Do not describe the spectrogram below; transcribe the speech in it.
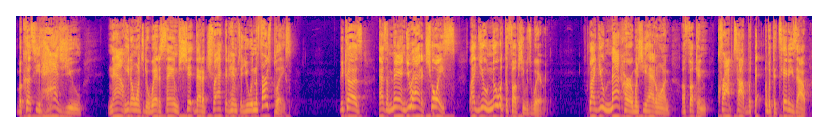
because he has you, now he don't want you to wear the same shit that attracted him to you in the first place. Because as a man, you had a choice. Like you knew what the fuck she was wearing. Like you met her when she had on a fucking crop top with the with the titties out.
